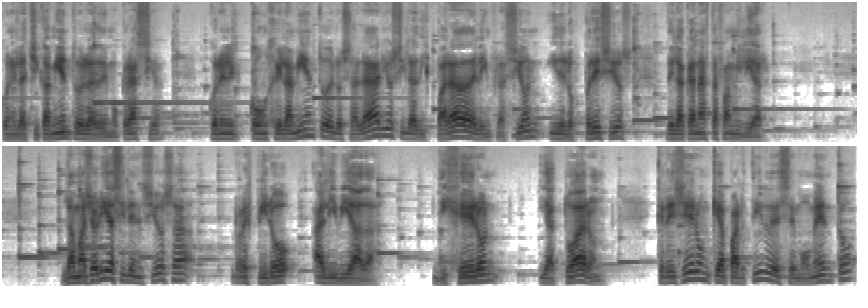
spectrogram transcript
con el achicamiento de la democracia, con el congelamiento de los salarios y la disparada de la inflación y de los precios de la canasta familiar. La mayoría silenciosa respiró aliviada. Dijeron y actuaron. Creyeron que a partir de ese momento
